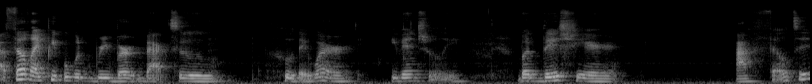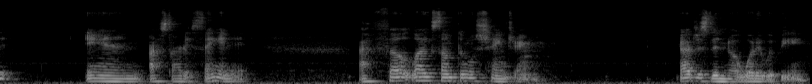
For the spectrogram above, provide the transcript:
I felt like people would revert back to who they were eventually. But this year, I felt it and I started saying it. I felt like something was changing. I just didn't know what it would be.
